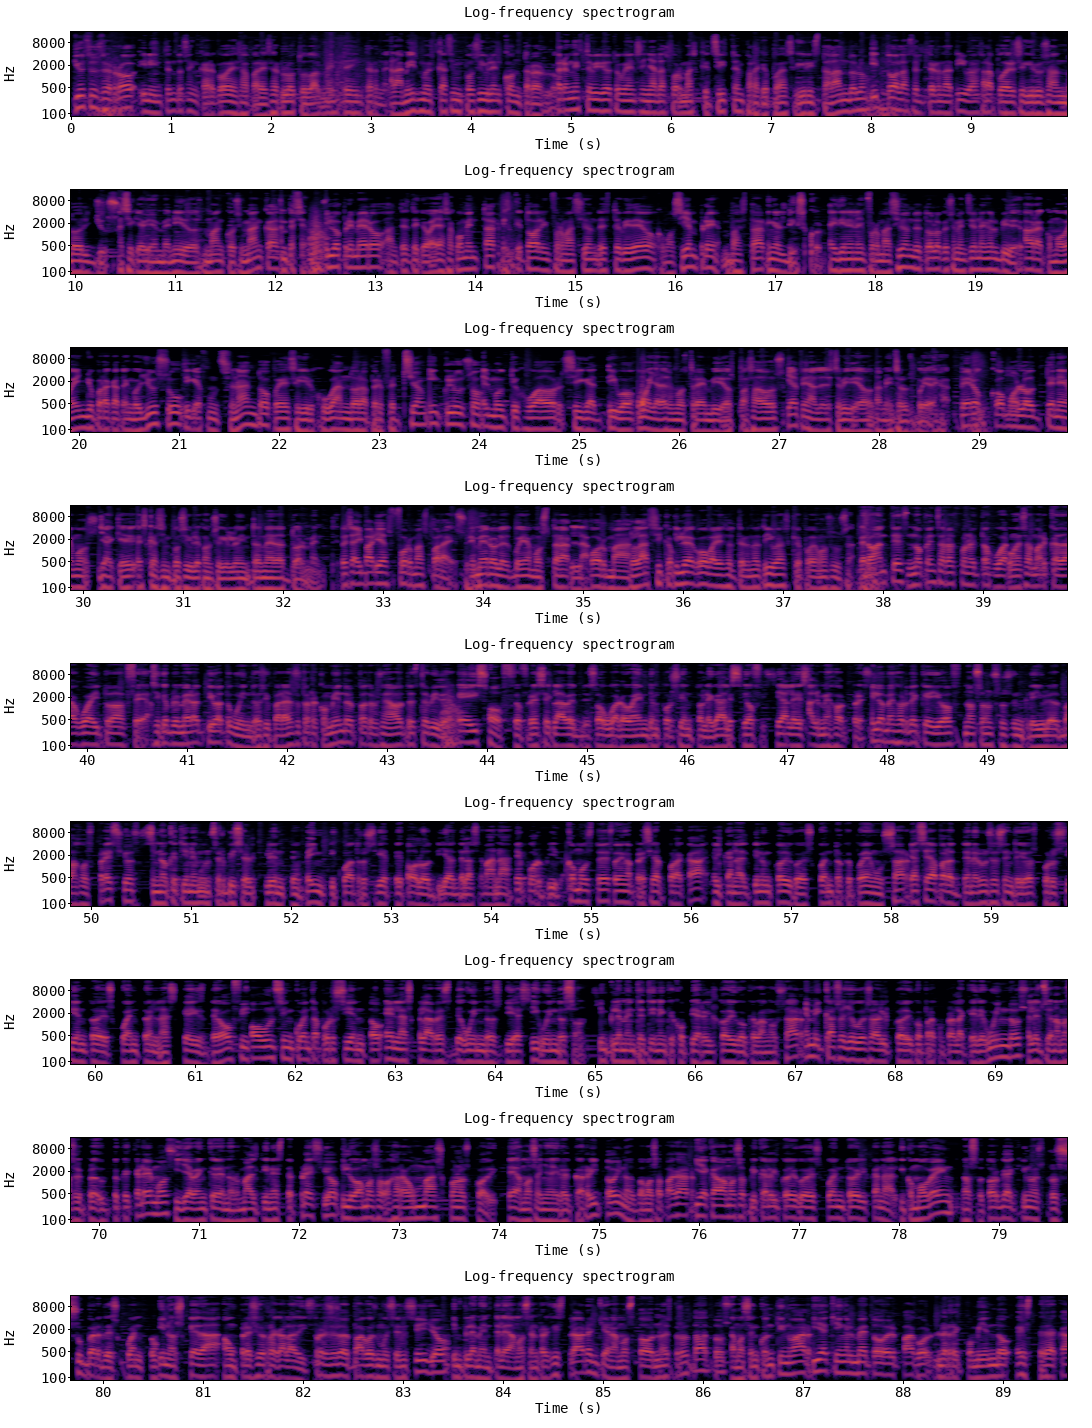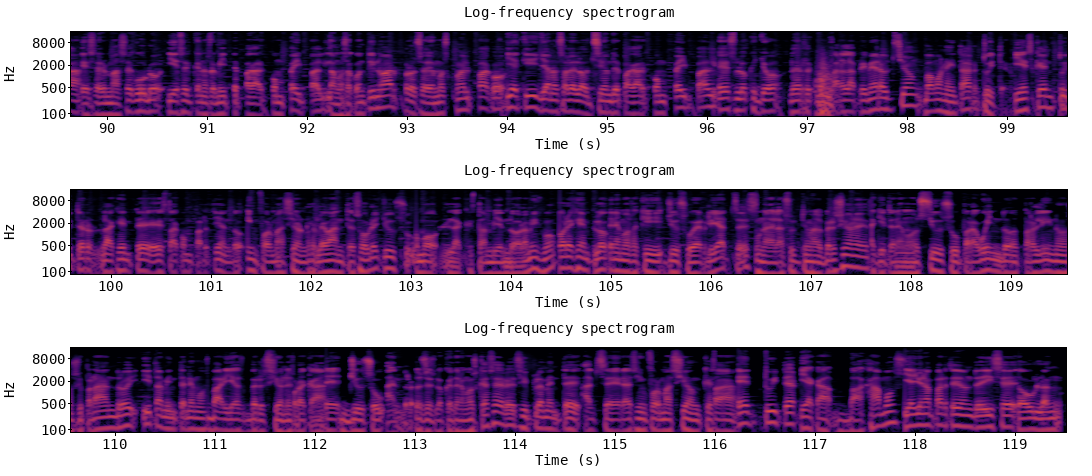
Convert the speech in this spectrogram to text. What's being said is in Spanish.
Yuzu cerró y Nintendo se encargó de desaparecerlo totalmente de internet. Ahora mismo es casi imposible encontrarlo, pero en este video te voy a enseñar las formas que existen para que puedas seguir instalándolo y todas las alternativas para poder seguir usando el Yuzu. Así que bienvenidos mancos y mancas, empecemos. Y lo primero, antes de que vayas a comentar, es que toda la información de este video, como siempre, va a estar en el Discord. Ahí tienen la información de todo lo que se menciona en el video. Ahora, como ven, yo por acá tengo Yuzu, sigue funcionando, puedes seguir jugando a la perfección. Incluso el multijugador sigue activo, como ya les mostré en videos pasados y al final de este video también se los voy a dejar. Pero como lo tenemos ya que es casi imposible conseguirlo en internet actualmente. Pues hay varias formas para eso. Primero les voy a mostrar la forma clásica y luego varias alternativas que podemos usar. Pero antes no pensarás ponerte a jugar con esa marca de agua y toda fea. Así que primero activa tu Windows y para eso te recomiendo el patrocinador de este video. Ace Off te ofrece claves de software o 100% legales y oficiales al mejor precio. Y lo mejor de que Off no son sus increíbles bajos precios, sino que tienen un servicio al cliente 24/7 todos los días de la semana de por vida. Como ustedes pueden apreciar por acá, el canal tiene un código de descuento que pueden usar, ya sea para obtener un 62% de descuento en las keys de Office o un 50% en las claves de Windows 10 y Windows 11. Simplemente tienen que copiar el código que van a usar. En mi caso yo voy a usar el código para comprar la key de Windows. Seleccionamos el producto que queremos y ya ven que de normal tiene este precio y lo vamos a bajar aún más con los códigos. Le damos a añadir el carrito y nos vamos a pagar y acá vamos a aplicar el código de descuento del canal. Y como ven, nos otorga aquí nuestro super descuento y nos queda a un precio regaladísimo. El proceso de pago es muy sencillo. Simplemente le damos en registrar, llenamos todos nuestros datos, damos en continuar y aquí en el método del pago le recomiendo este de acá es el más seguro y es el que nos permite pagar con PayPal. Vamos a continuar, procedemos con el pago y aquí ya nos sale la opción de pagar con PayPal, que es lo que yo les recomiendo. Para la primera opción vamos a necesitar Twitter. Y es que en Twitter la gente está compartiendo información relevante sobre Yuzu, como la que están viendo ahora mismo. Por ejemplo, tenemos aquí Yuzu Early Access, una de las últimas versiones. Aquí tenemos Yuzu para Windows, para Linux y para Android. Y también tenemos varias versiones por acá de Yuzu Android. Entonces lo que tenemos que hacer es simplemente acceder a esa información que está en Twitter y acá bajamos y hay una parte donde dice Download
